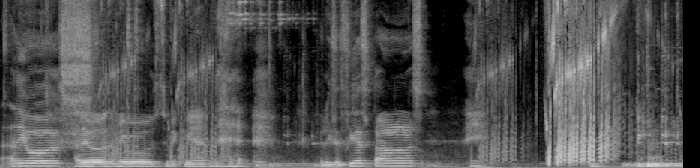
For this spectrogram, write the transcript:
adiós. Adiós amigos, se me cuidan. Felices fiestas.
